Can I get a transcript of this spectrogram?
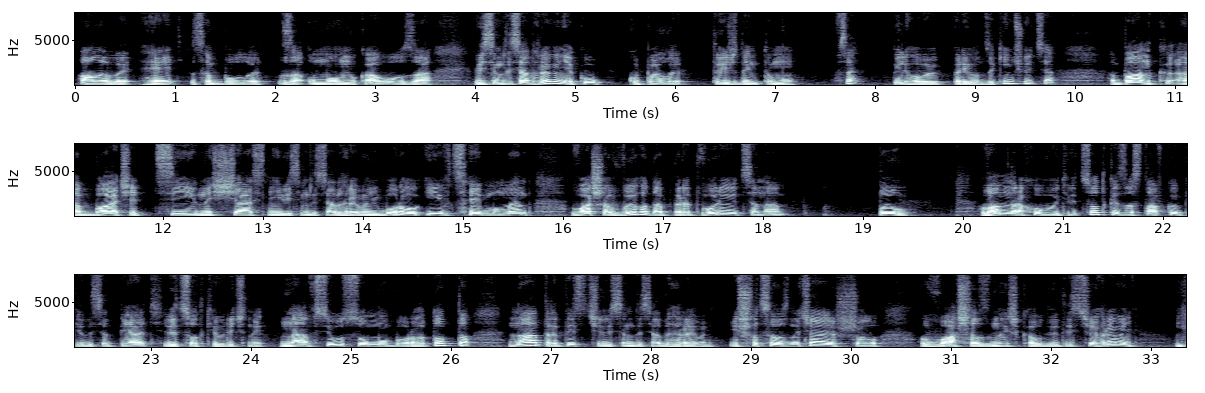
Але ви геть забули за умовну каву за 80 гривень, яку купили тиждень тому. Все, пільговий період закінчується. Банк е, бачить ці нещасні 80 гривень боргу, і в цей момент ваша вигода перетворюється на пил. Вам нараховують відсотки за ставкою 55% річних на всю суму боргу, тобто на 3080 гривень. І що це означає, що ваша знижка у 2000 гривень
